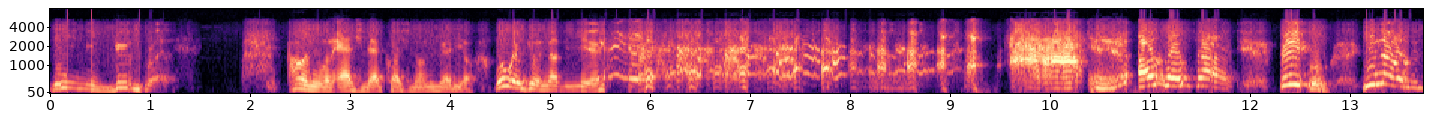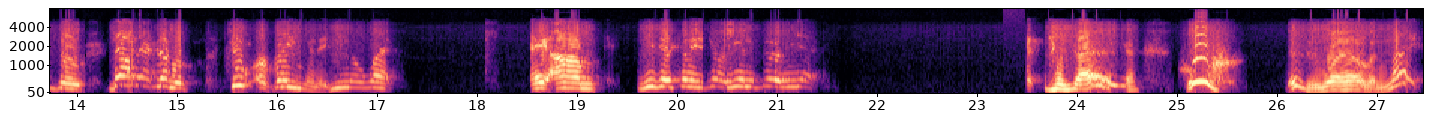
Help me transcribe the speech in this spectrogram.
then you need good butt. I don't even want to ask you that question on the radio. We'll wait till another year. I'm so sorry. People, you know what to do. Dial that number oh, wait a minute. You know what? Hey, um, DJ Philly Joy, you in the building yet? Whew, this is one hell of a night.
